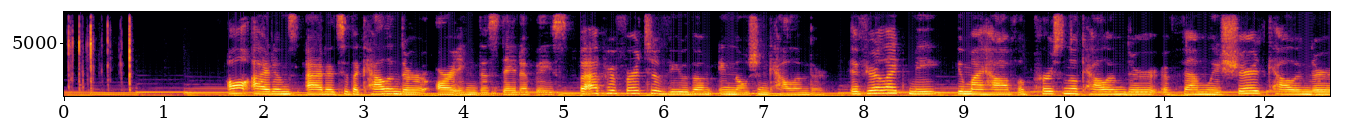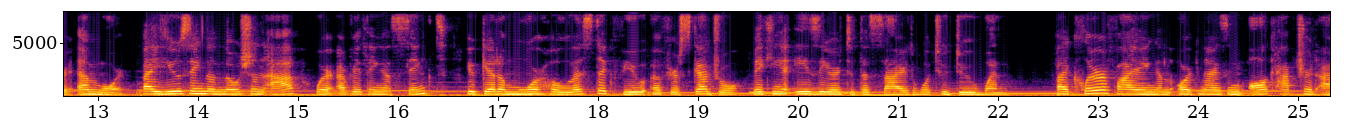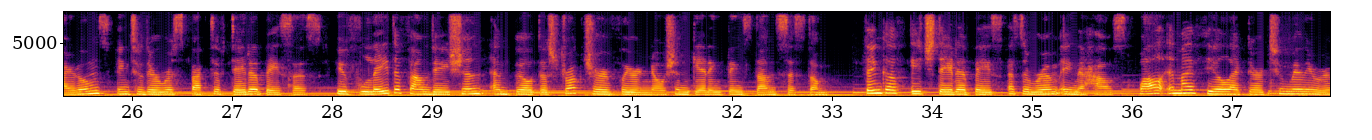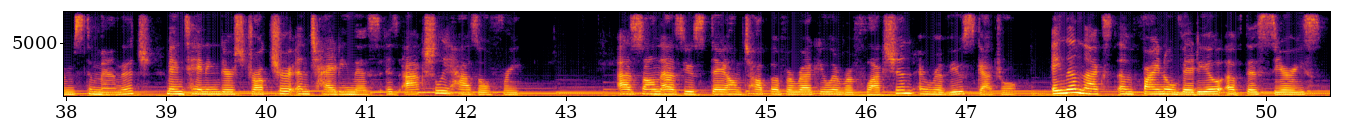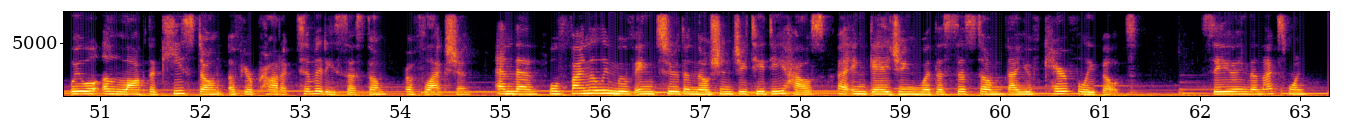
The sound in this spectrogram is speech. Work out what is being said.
All items added to the calendar are in this database, but I prefer to view them in Notion Calendar. If you're like me, you might have a personal calendar, a family shared calendar, and more. By using the Notion app where everything is synced, you get a more holistic view of your schedule, making it easier to decide what to do when. By clarifying and organizing all captured items into their respective databases, you've laid the foundation and built the structure for your Notion Getting Things Done system. Think of each database as a room in the house. While it might feel like there are too many rooms to manage, maintaining their structure and tidiness is actually hassle-free. As long as you stay on top of a regular reflection and review schedule. In the next and final video of this series, we will unlock the keystone of your productivity system, reflection. And then we'll finally move into the Notion GTD house by engaging with the system that you've carefully built. See you in the next one.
